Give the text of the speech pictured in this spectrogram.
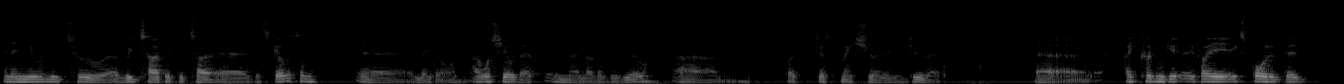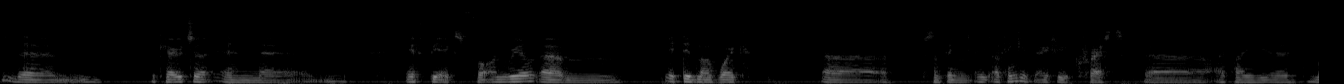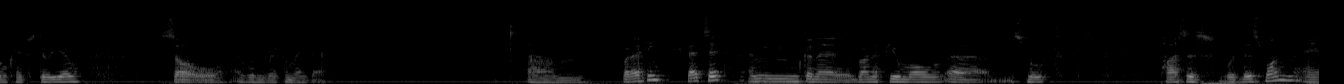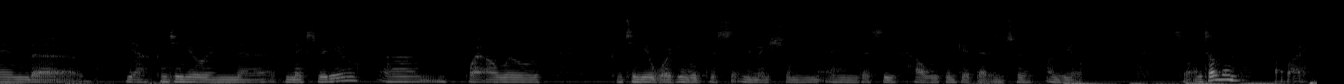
And then you need to uh, retarget the, uh, the skeleton uh, later on. I will show that in another video, um, but just make sure that you do that. Uh, I couldn't get if I exported the the, um, the character in uh, FBX for Unreal. Um, it did not work. Uh, something. I think it actually crashed uh, iPi uh, Mocap Studio, so I wouldn't recommend that. Um, but I think that's it. I'm gonna run a few more um, smooth passes with this one and uh, yeah continue in uh, the next video um, where I will continue working with this animation and uh, see how we can get that into Unreal. So until then, Bye bye.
